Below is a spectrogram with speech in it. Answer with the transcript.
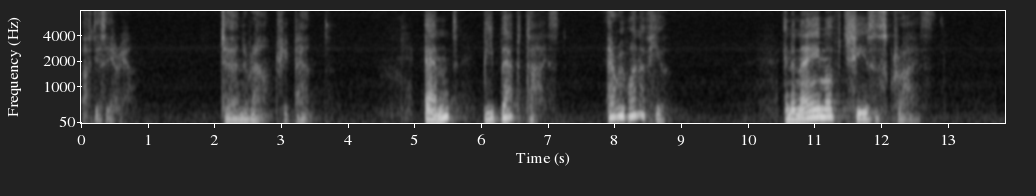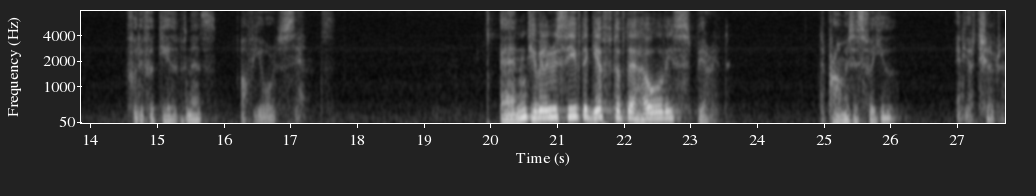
of this area. Turn around, repent, and be baptized, every one of you in the name of Jesus Christ for the forgiveness of your sins. And you will receive the gift of the Holy Spirit. The promise is for you and your children.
